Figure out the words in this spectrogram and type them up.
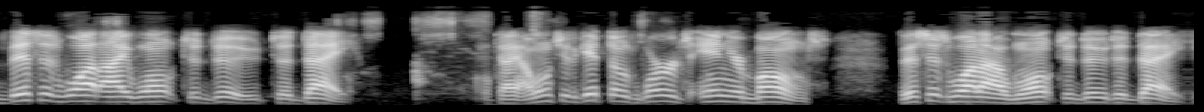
this is what I want to do today. Okay. I want you to get those words in your bones. This is what I want to do today.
